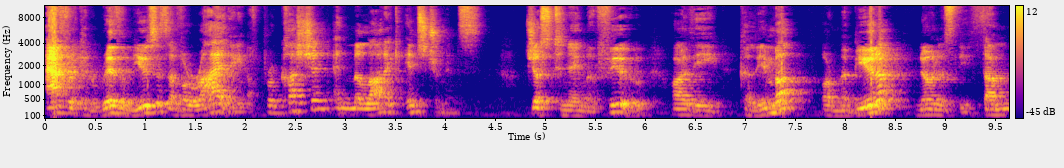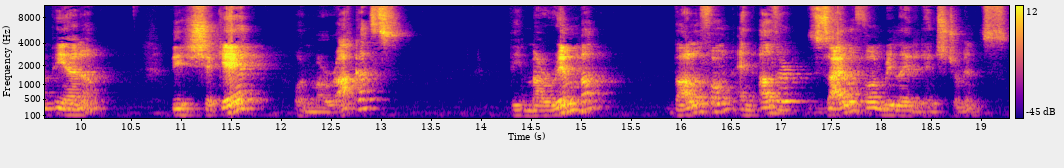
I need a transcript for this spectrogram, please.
African rhythm uses a variety of percussion and melodic instruments. Just to name a few are the kalimba, or mbira, known as the thumb piano, the sheke or maracas, the marimba, balafon, and other xylophone-related instruments,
